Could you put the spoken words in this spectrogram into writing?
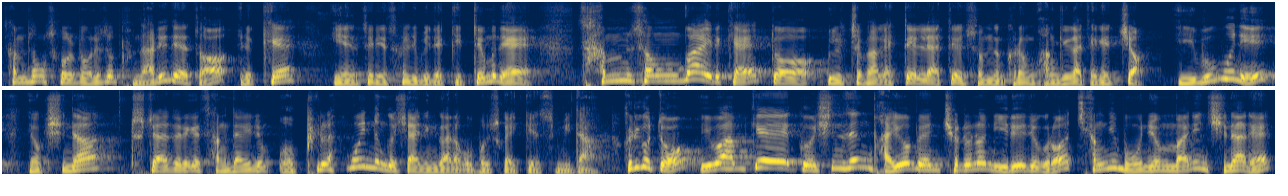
삼성 서울병원에서 분할이 돼서 이렇게 이엔셀이 설립이 됐기 때문에 삼성과 이렇게 또 밀접하게 뗄래야 뗄 수 없는 그런 관계가 되겠죠. 이 부분이 역시나 투자자들에게 상당히 좀 어필을 하고 있는 것이 아닌가라고 볼 수가 있겠습니다. 그리고 또 이와 함께 그 신생 바이오 벤처로는 이례적으로 창립 5년 만인 지난해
